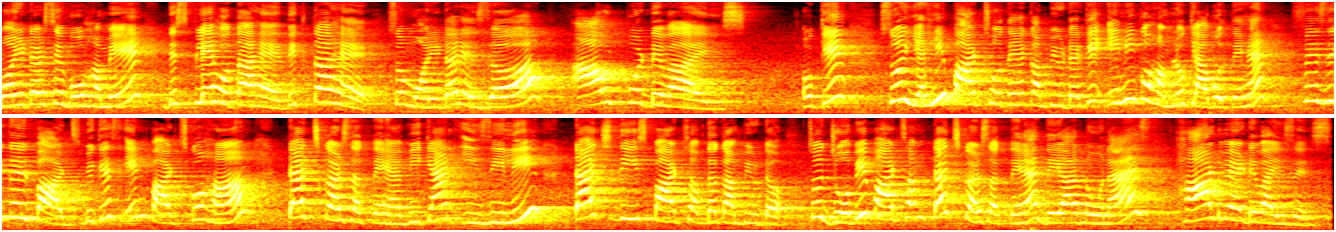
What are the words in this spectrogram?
मॉनिटर से वो हमें डिस्प्ले होता है, दिखता है. So monitor is the output device okay so यही पार्ट्स होते हैं कंप्यूटर के. इन्हीं को हम लोग क्या बोलते हैं? फ़िज़िकल पार्ट्स बिकॉज़ इन पार्ट्स को हम टच कर सकते हैं. We can easily touch these parts of the computer so जो भी पार्ट्स हम टच कर सकते हैं they are known as hardware devices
